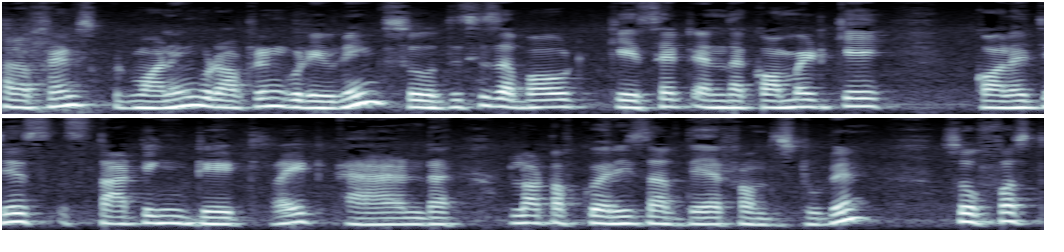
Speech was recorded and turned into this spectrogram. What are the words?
Hello friends, good morning, good afternoon, good evening. So this is about KCET and the COMEDK colleges starting date, right? And a lot of queries are there from the student. So first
